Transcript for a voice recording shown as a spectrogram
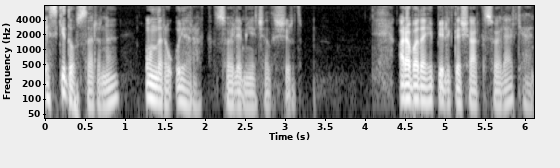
eski dostlarını onlara uyarak söylemeye çalışırdım. Arabada hep birlikte şarkı söylerken,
